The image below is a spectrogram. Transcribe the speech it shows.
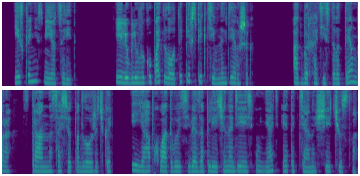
— искренне смеется Рид. «И люблю выкупать лоты перспективных девушек. От бархатистого тембра странно сосет под ложечкой, и я обхватываю себя за плечи, надеясь унять это тянущее чувство.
